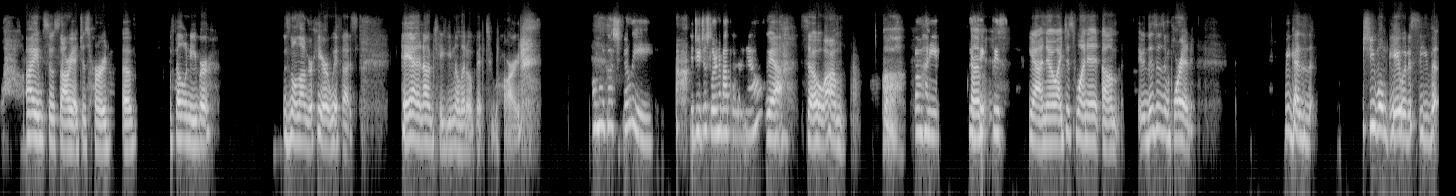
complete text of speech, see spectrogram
wow, I am so sorry. I just heard of a fellow neighbor who's no longer here with us. And I'm taking a little bit too hard. Oh my gosh, Philly. Did you just learn about that right now? Yeah, so, um, oh, Oh, honey, please Um, take, please. Yeah, no, I just wanted, um, this is important because she won't be able to see the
